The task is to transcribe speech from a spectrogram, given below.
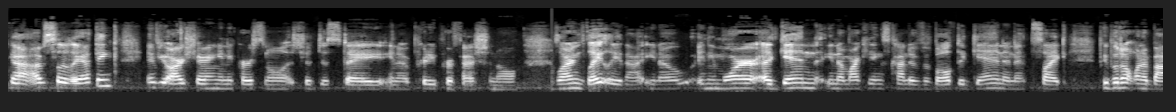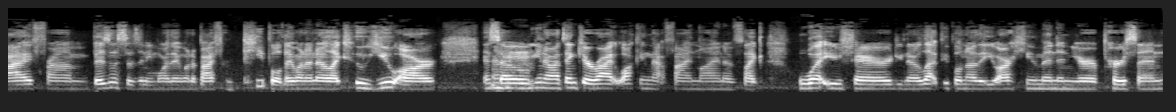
Yeah, absolutely. I think if you are sharing any personal, it should just stay, you know, pretty professional. I've learned lately that, you know, anymore, again, you know, marketing's kind of evolved again. And it's like people don't want to buy from businesses anymore. They want to buy from people. They want to know like who you are. And so, mm-hmm. you know, I think you're right, walking that fine line of like what you shared, you know, let people know that you are human and you're a person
